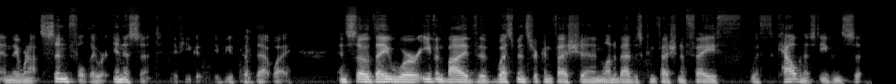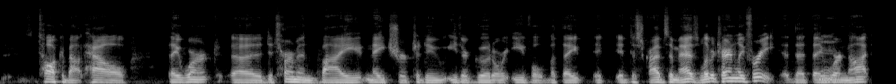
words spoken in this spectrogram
and they were not sinful. They were innocent, if you could if you put it that way. And so they were even by the Westminster Confession, London Baptist Confession of Faith, with Calvinists even talk about how They weren't uh, determined by nature to do either good or evil, but they it, it describes them as libertarianly free. That they mm. were not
